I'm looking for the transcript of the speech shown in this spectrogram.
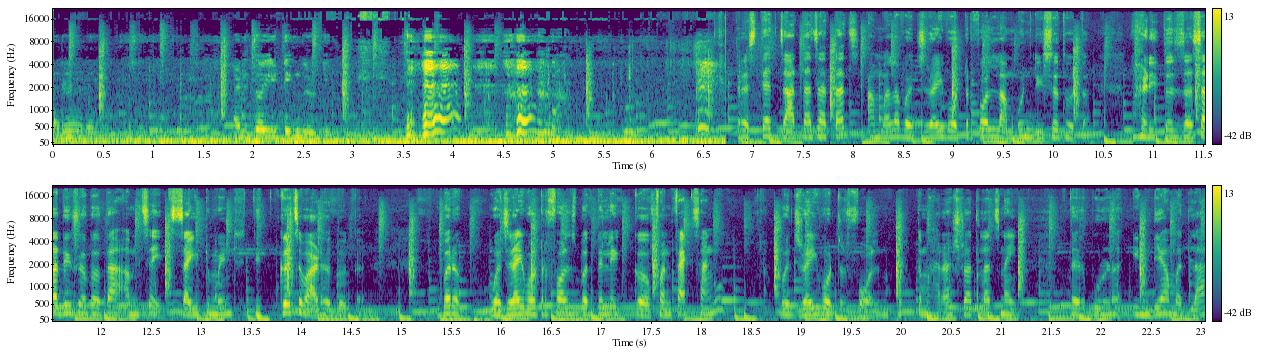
अरे अरे. आणि तो इटिंग ब्युटी रस्त्यात जाता जाताच आम्हाला वज्राई वॉटरफॉल लांबून दिसत होता. आणि तो जसा दिसत होता आमचं एक्साइटमेंट तितकंच वाढत होतं. बरं वज्राई वॉटरफॉल्सबद्दल एक फनफॅक्ट सांगू? वज्राई वॉटरफॉल फक्त महाराष्ट्रातलाच नाही तर पूर्ण इंडियामधला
